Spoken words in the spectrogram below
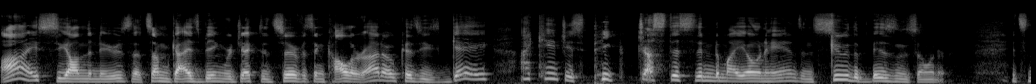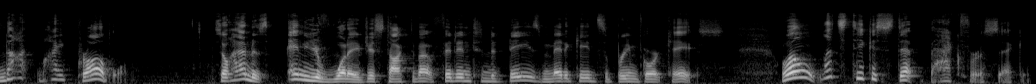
I see on the news that some guy's being rejected service in Colorado because he's gay, I can't just take justice into my own hands and sue the business owner. It's not my problem. So how does any of what I just talked about fit into today's Medicaid Supreme Court case? Well, let's take a step back for a second.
